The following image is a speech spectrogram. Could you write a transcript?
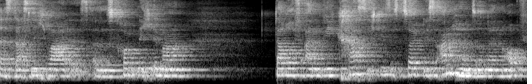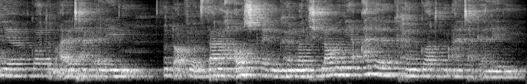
dass das nicht wahr ist. Also es kommt nicht immer darauf an, wie krass sich dieses Zeugnis anhört, sondern ob wir Gott im Alltag erleben und ob wir uns danach ausstrecken können, weil ich glaube, wir alle können Gott im Alltag erleben.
